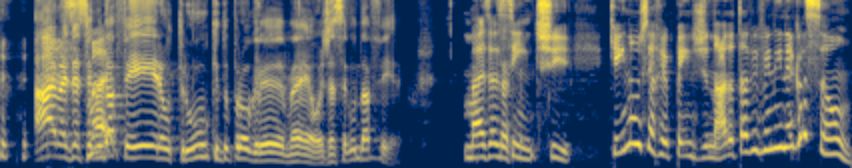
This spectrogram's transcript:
ah, mas é segunda-feira, mas... o truque do programa. É, hoje é segunda-feira. Mas assim, Ti, quem não se arrepende de nada tá vivendo em negação.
